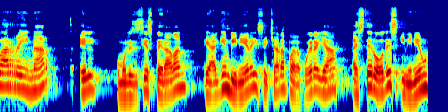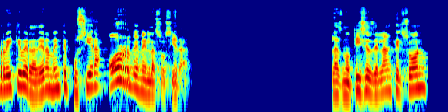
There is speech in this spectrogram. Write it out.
va a reinar, él, como les decía, esperaban que alguien viniera y se echara para afuera ya a este Herodes y viniera un rey que verdaderamente pusiera orden en la sociedad. Las noticias del ángel son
